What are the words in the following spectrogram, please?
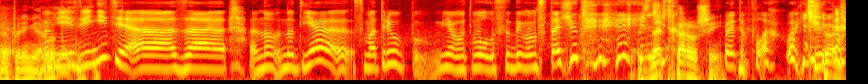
например. Вы Вот- меня извините а, за... Ну, ну, я смотрю, у меня вот волосы дымом встают. Значит, хороший. Это плохой. Чёрт.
